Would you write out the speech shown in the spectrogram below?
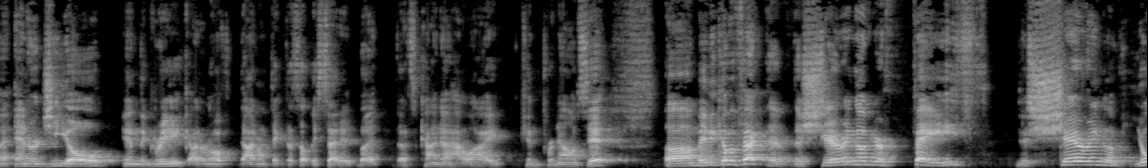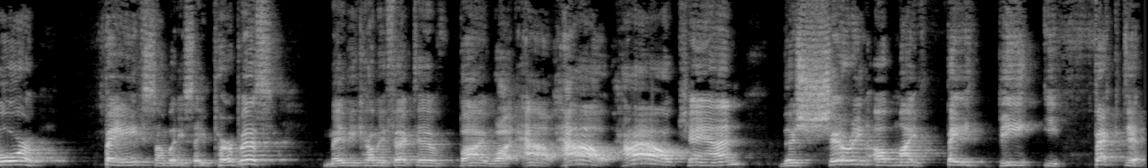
uh, energio in the Greek. I don't know if I don't think that's how they said it, but that's kind of how I can pronounce it. Uh, may become effective. The sharing of your faith, the sharing of your faith. Somebody say purpose may become effective by what? How? How? How can the sharing of my faith be effective?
